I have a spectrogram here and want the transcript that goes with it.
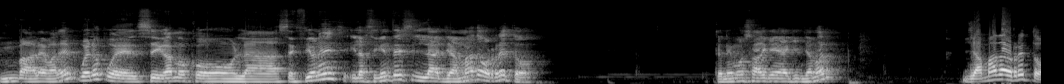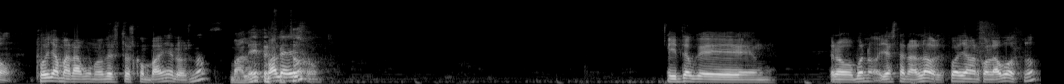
Vale, vale. Bueno, pues sigamos con las secciones. Y la siguiente es la llamada o reto. ¿Tenemos a alguien a quien llamar? Llamada o reto. Puedo llamar a alguno de estos compañeros, ¿no? Vale, perfecto. Vale, eso. Y tengo que. Pero bueno, ya están al lado, les puedo llamar con la voz, ¿no?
